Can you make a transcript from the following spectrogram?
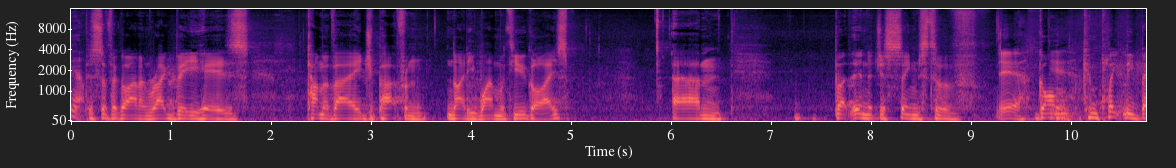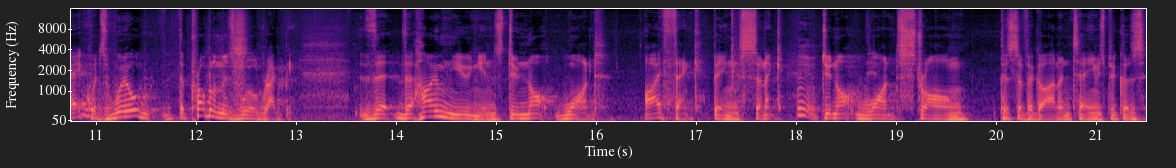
Yeah. Pacific Island rugby has come of age, apart from '91 with you guys. Um, but then it just seems to have Yeah, gone yeah. completely backwards. World, the problem is world rugby. The, the home unions do not want, I think, being cynic, do not want strong Pacific Island teams because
